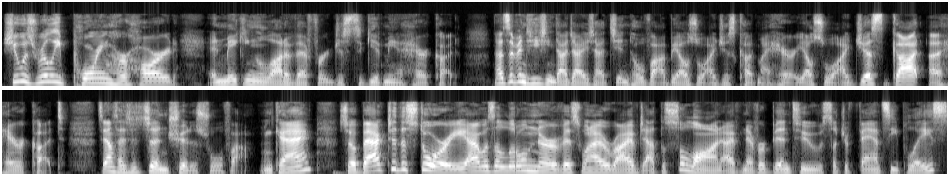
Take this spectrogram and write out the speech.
She was really pouring her heart and making a lot of effort just to give me a haircut. 那这边提醒大家一下，剪头发不要说 I just cut my hair，要说 I just got a haircut，这样才是正确的说法。Okay, so back to the story. I was a little nervous when I arrived at the salon. I've never been to such a fancy place.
